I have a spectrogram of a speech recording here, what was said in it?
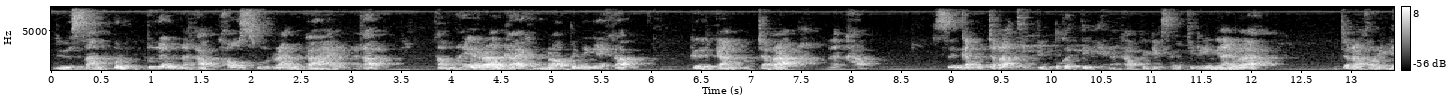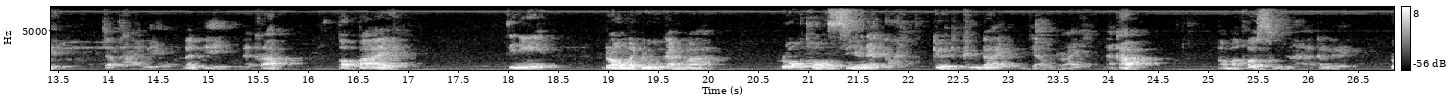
หรือสารปนเปื้อนนะครับ เข้าสู่ร่างกายนะครับทำให้ร่างกายของเราเป็นยังไงครับ เกิดการอุจจาระนะครับ ซึ่งการอุจจาระที่ผิดปกตินะครับเด็กๆสังเกตง่ายๆว่า อุจจาระของเด็กๆจะถ่ายเหลวนั่นเองนะครับ ต่อไป ทีนี้เรามาดูกันว่า โรคท้องเสียเนี่ยเกิดขึ้นได้อย่างไรนะครับ เอามาเข้าสู่เนื้อหากันเลย โร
